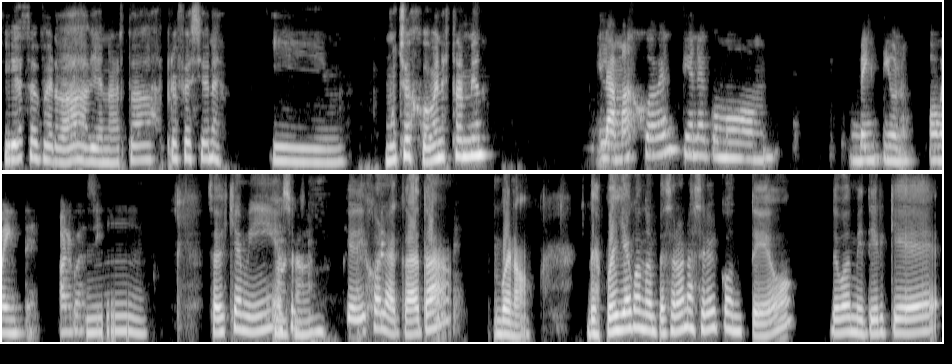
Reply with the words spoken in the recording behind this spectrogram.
Sí, eso es verdad, habían hartas profesiones y muchos jóvenes también. Y la más joven tiene como 21 o 20, algo así. Mm. ¿Sabes que a mí, eso que dijo la Cata, bueno, después ya cuando empezaron a hacer el conteo, debo admitir que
